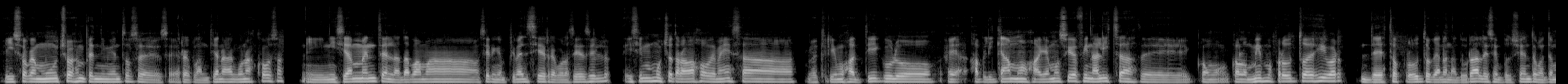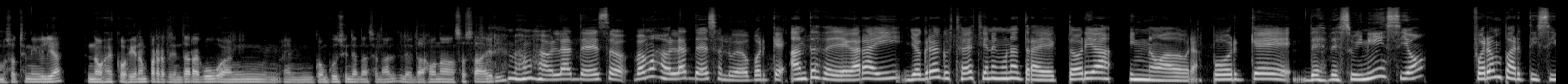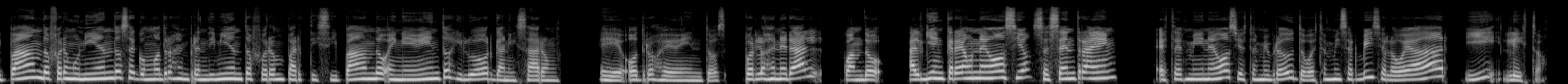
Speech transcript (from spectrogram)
hizo que muchos emprendimientos se, se replantearan algunas cosas Inicialmente, en la etapa más, en el primer cierre, por así decirlo, hicimos mucho trabajo de mesa, escribimos artículos, eh, aplicamos, habíamos sido finalistas de, con, con los mismos productos de Gibor, de estos productos que eran naturales, 100%, con tema sostenibilidad. Nos escogieron para representar a Cuba en, en un concurso internacional de Tajona Society. Vamos a hablar de eso, vamos a hablar de eso luego, porque antes de llegar ahí, yo creo que ustedes tienen una trayectoria innovadora, porque desde su inicio fueron participando, fueron uniéndose con otros emprendimientos, fueron participando en eventos y luego organizaron eh, otros eventos. Por lo general, cuando alguien crea un negocio, se centra en, este es mi negocio, este es mi producto o este es mi servicio, lo voy a dar y listo.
